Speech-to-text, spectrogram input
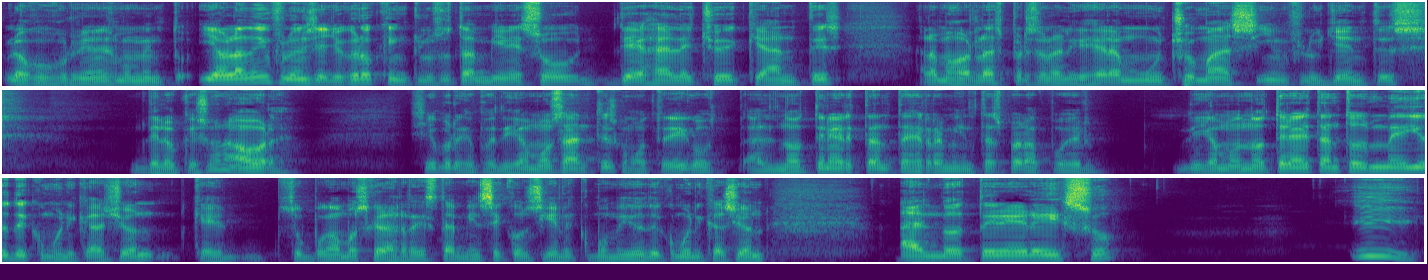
lo que ocurrió en ese momento. Y hablando de influencia, yo creo que incluso también eso deja el hecho de que antes a lo mejor las personalidades eran mucho más influyentes de lo que son ahora. Sí, porque pues digamos antes, como te digo, al no tener tantas herramientas para poder, digamos, no tener tantos medios de comunicación, que supongamos que las redes también se consiguen como medios de comunicación, al no tener eso y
